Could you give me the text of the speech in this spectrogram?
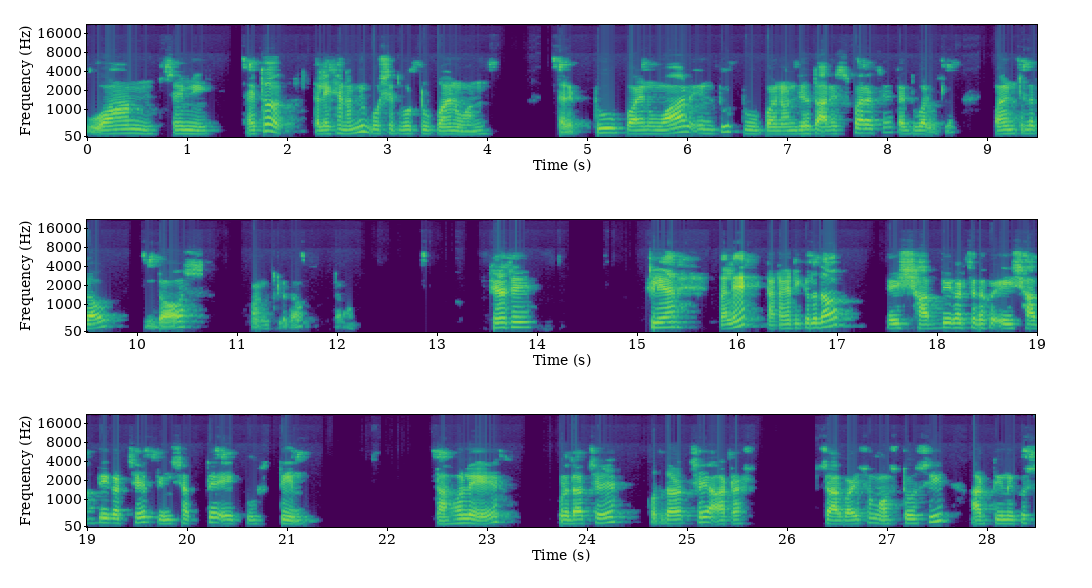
ওয়ান সেমি তাই তো? তাহলে এখানে আমি বসে দেবো টু পয়েন্ট ওয়ান তাহলে two point one into two point one যেহেতু আর স্কোয়ার আছে, তাই দুবার বসল। পয়েন্ট তুলে দাও, দশ পয়েন্ট তুলে দাও দাও। ঠিক আছে? ক্লিয়ার তাহলে কাটাকাটি করে দাও। এই সাত দিয়ে কাটছে, দেখো, এই সাত দিয়ে কাটছে, তিন সাতে একুশ, তিন। তাহলে করে দাঁড়াচ্ছে, কত দাঁড়াচ্ছে? আঠাশ, চার বাইশ অষ্টআশি আর তিন একুশ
